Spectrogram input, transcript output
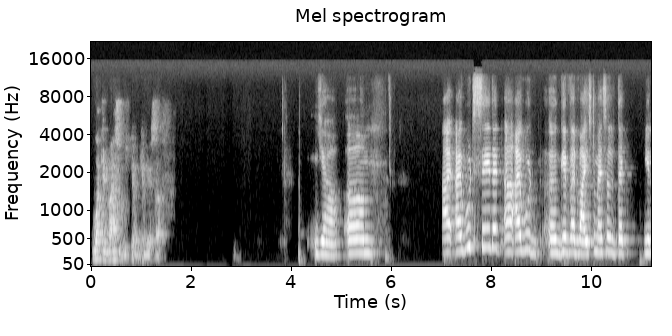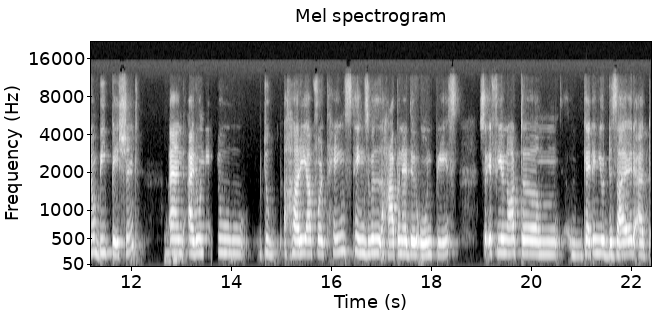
What advice would you give yourself? Yeah. Um, I, I would say that uh, I would uh, give advice to myself that, you know, be patient mm-hmm. and I don't need to to hurry up for things things will happen at their own pace so if you're not um, getting your desire at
